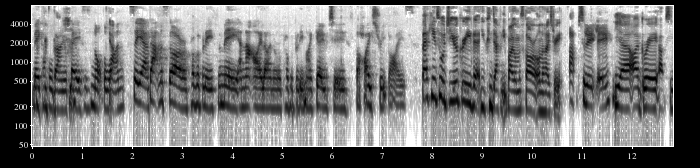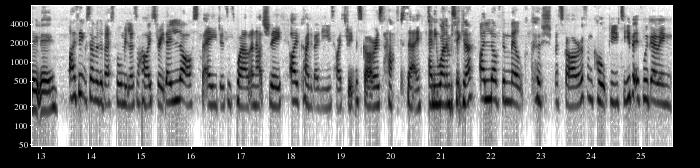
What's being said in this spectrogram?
makeup all down your face is not the one. So yeah, that mascara probably for me and that eyeliner are probably my go-to for high street buys. Becky and Tor, do you agree that you can definitely buy your mascara on the high street? Absolutely. Yeah, I agree. Absolutely. I think some of the best formulas are high street. They last for ages as well. And actually, I've kind of only used high street mascaras, have to say. Anyone in particular? I love the Milk Kush mascara from Cult Beauty, but if we're going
